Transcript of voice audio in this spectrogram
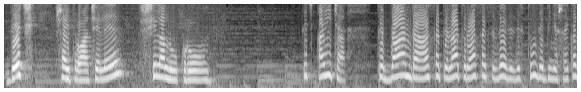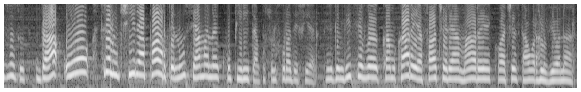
Deci, șaitroacele și la lucru. Deci aici, pe banda asta, pe latura asta, se vede destul de bine, așa că ați văzut. Da, o strălucire aparte, nu seamănă cu pirita, cu sulfura de fier. Deci gândiți-vă cam care e afacerea mare cu acest aur aluvionar.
